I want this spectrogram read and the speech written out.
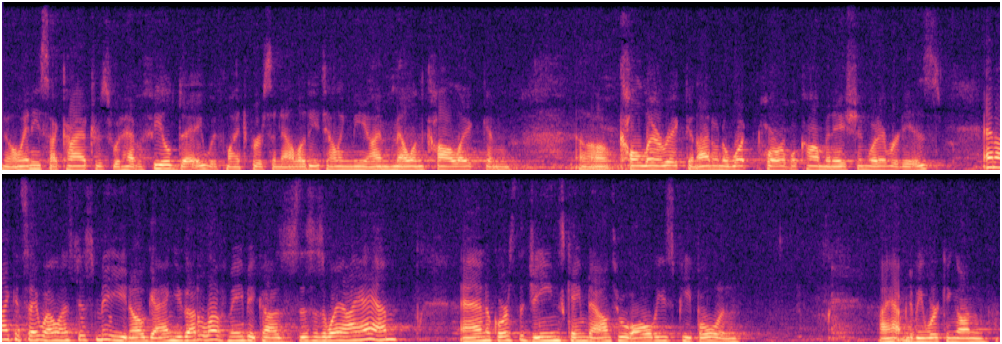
know, any psychiatrist would have a field day with my personality telling me I'm melancholic and uh, choleric and I don't know what horrible combination, whatever it is. And I could say, well, that's just me, you know, gang, you gotta love me because this is the way I am. And of course, the genes came down through all these people, and I happen to be working on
